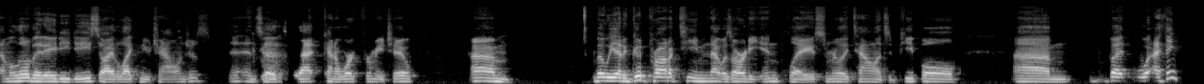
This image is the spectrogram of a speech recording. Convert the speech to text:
I'm a little bit ADD, so I like new challenges, and so that kind of worked for me too. Um, but we had a good product team that was already in place, some really talented people. Um, but I think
